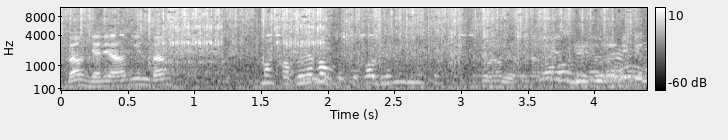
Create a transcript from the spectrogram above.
Bang jangan dialangin bang. Bang, kabelnya bang. Bang jangan dialangin.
